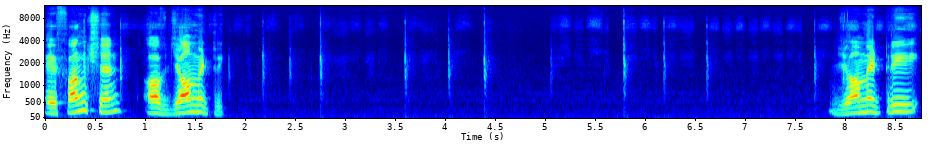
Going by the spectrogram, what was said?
a function of geometry geometry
